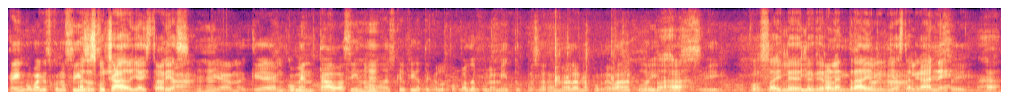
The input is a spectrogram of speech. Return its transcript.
tengo varios conocidos. Has escuchado ya historias. Ajá, Ujú. que, han, que han comentado así, no, Ujú. es que fíjate que los papás de fulanito pasaron una lana por debajo y Ajá. pues, sí. Pues ahí le, le Y- dieron la entrada y, y ajá, hasta el gane. sí. Ajá.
